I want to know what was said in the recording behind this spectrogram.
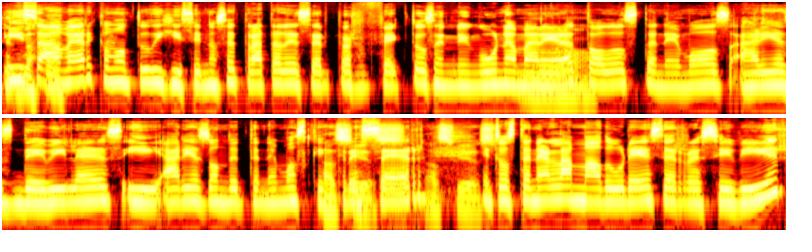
y saber, como tú dijiste, no se trata de ser perfectos en ninguna manera. Todos tenemos áreas débiles y áreas donde tenemos que crecer. así es. Entonces, tener la madurez de recibir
